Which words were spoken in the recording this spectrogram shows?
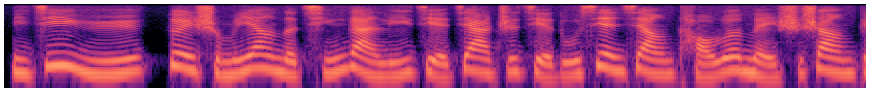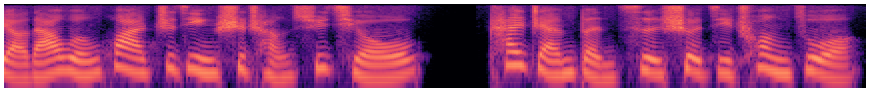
你基于对什么样的情感理解、价值解读现象、讨论美食上、表达文化、致敬市场需求，开展本次设计创作？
